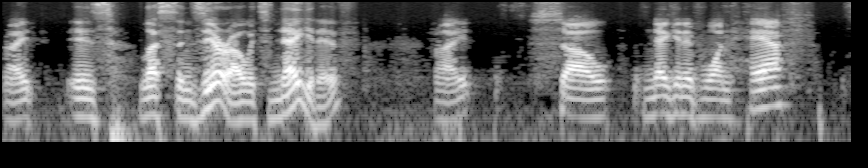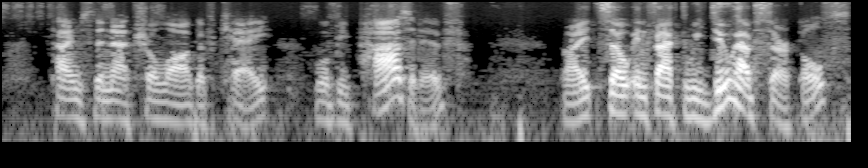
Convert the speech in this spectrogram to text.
right, is less than 0. It's negative, right? So negative 1 half times the natural log of k will be positive, right? So in fact, we do have circles.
